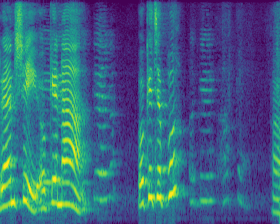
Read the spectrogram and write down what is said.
ర్యాన్షి ఓకేనా? ఓకేనా? ఓకే చెప్పు. ఓకే ఓకే ఆ.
